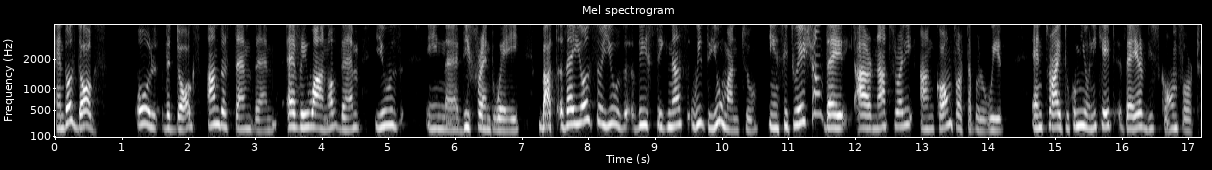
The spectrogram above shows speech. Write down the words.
and all dogs, all the dogs understand them. Every one of them use in a different way, but they also use these signals with human too, in situations they are naturally uncomfortable with, and try to communicate their discomfort.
